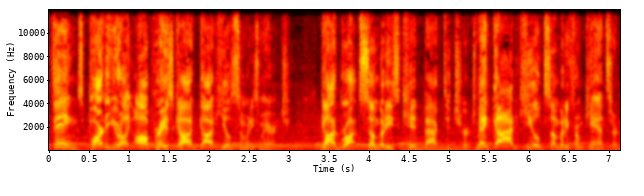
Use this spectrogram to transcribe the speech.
things. Part of you are like, oh, praise God, God healed somebody's marriage. God brought somebody's kid back to church. Man, God healed somebody from cancer.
